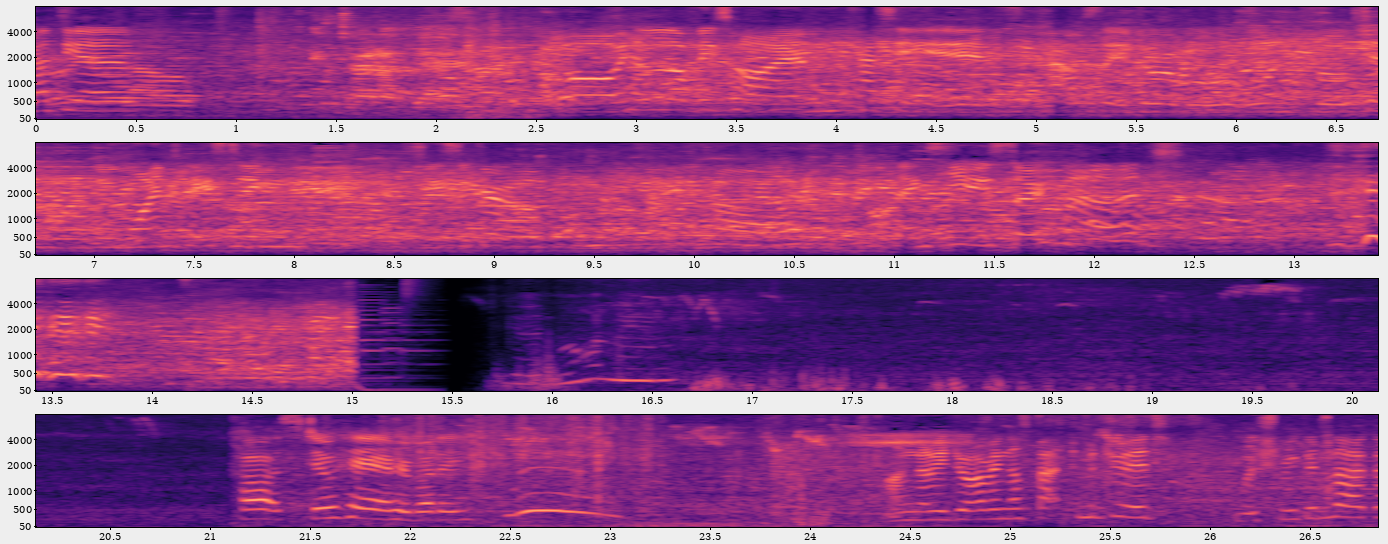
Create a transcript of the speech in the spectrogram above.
Gracias. Oh, we had a lovely time. Still here, everybody. Woo. I'm going to be driving us back to Madrid. Wish me good luck.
